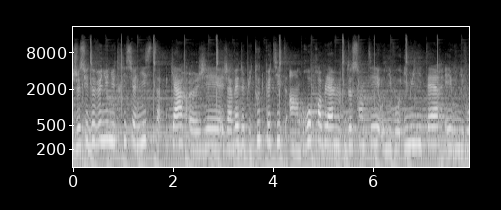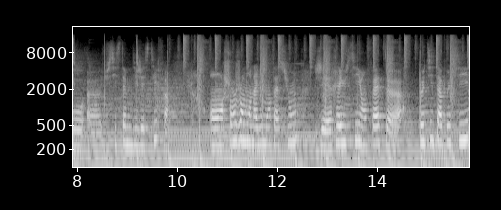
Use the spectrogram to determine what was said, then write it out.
Je suis devenue nutritionniste car euh, j'avais depuis toute petite un gros problème de santé au niveau immunitaire et au niveau euh, du système digestif. En changeant mon alimentation, j'ai réussi en fait euh, petit à petit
